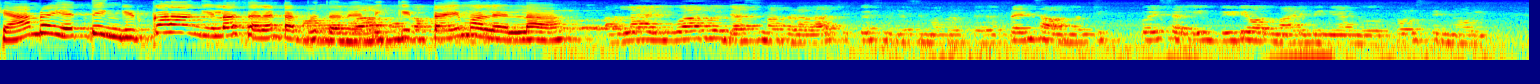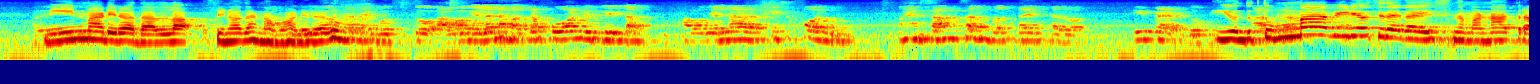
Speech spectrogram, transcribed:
ಕ್ಯಾಮ್ರಾ ಎತ್ತಿ ಹಿಂಗೆ ಇಟ್ಕೊಳಂಗಿಲ್ಲ ಸೈಲೆಂಟ್ ಆಗ್ಬಿಡ್ತಾನೆ. ಮಿಕ್ಕಿದ ಟೈಮಲ್ಲೆಲ್ಲ ಅಲ್ಲ ಇವಾಗಲೂ ಜಾಸ್ತಿ ಮಾತಾಡಲ್ಲ ಚಿಕ್ಕ ವಯಸ್ಸಲ್ಲಿ ಜಾಸ್ತಿ ಮಾತಾಡ್ತಾ ಇದ್ದಾರೆ ಫ್ರೆಂಡ್ಸ್ ಅವನು ಚಿಕ್ಕ ವಯಸ್ಸಲ್ಲಿ ವಿಡಿಯೋ ಒಂದು ಮಾಡಿದ್ದೀನಿ ಅದು ತೋರಿಸ್ತೀನಿ ನೋಡಿ. ನೀನು ಮಾಡಿರೋದಲ್ಲ ವಿನೋದಣ್ಣ ಮಾಡಿರೋದು. ಗೊತ್ತು. ಅವಾಗೆಲ್ಲ ನಮ್ಮ ಹತ್ರ ಫೋನ್ ಇರ್ಲಿಲ್ಲ. ಅವಾಗೆಲ್ಲ ಚಿಕ್ಕ ಫೋನ್ ಸಣ್ಣ ಬರ್ತಾ ಇತ್ತಲ್ವ? ಕೀಪ್ಯಾಡ್ದು. ಈ ಒಂದು ತುಂಬಾ ವಿಡಿಯೋಸ್ ಇದೆ ಗೈಸ್ ನಮ್ಮ ಅಣ್ಣ ಹತ್ರ.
